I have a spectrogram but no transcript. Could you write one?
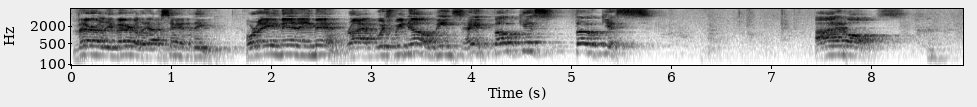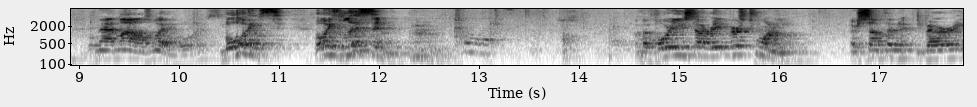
Verily, verily, I say unto thee. Or amen, amen, right? Which we know means, hey, focus, focus. Eyeballs. Matt Miles way. Boys. Boys. Boys, listen. Before you start reading verse 20, there's something very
